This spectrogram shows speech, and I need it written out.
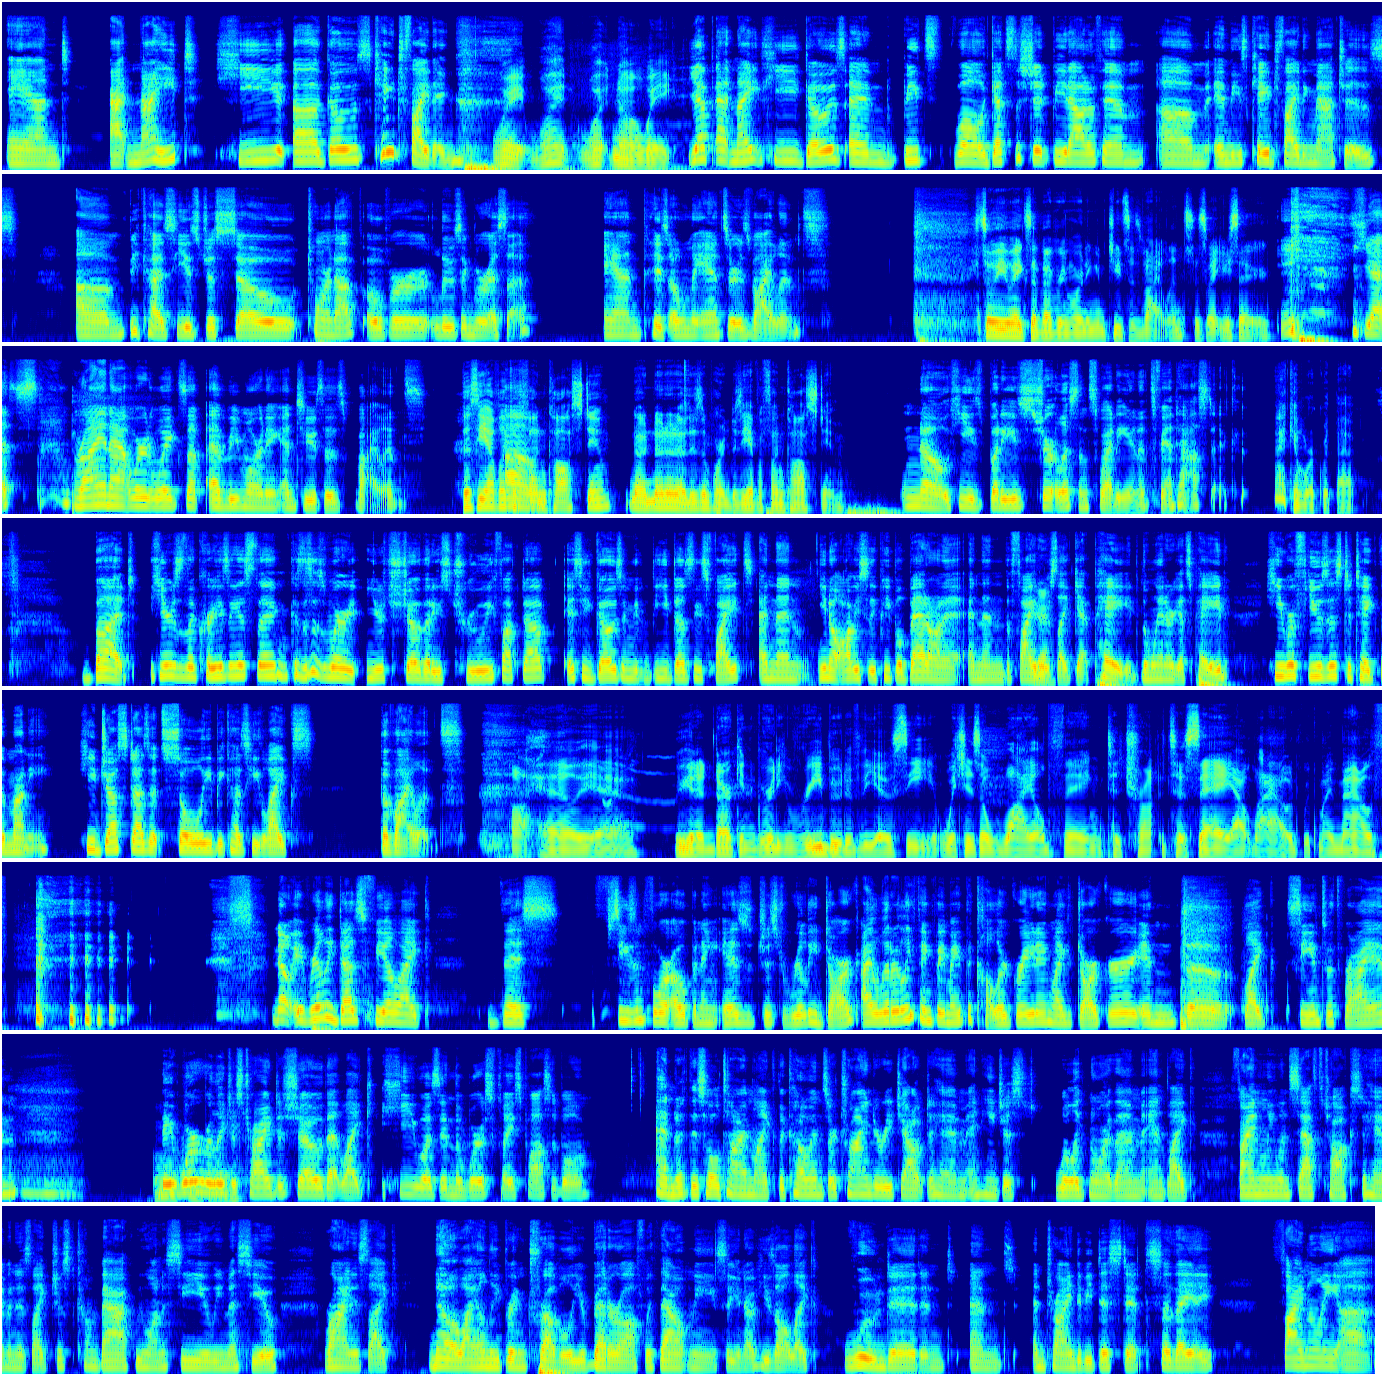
And at night, he uh goes cage fighting. Wait, what? What? No, wait. Yep, at night he goes and beats well, gets the shit beat out of him um in these cage fighting matches. Um because he is just so torn up over losing Marissa. And his only answer is violence. So he wakes up every morning and chooses violence, is what you're saying. yes. Ryan Atwood wakes up every morning and chooses violence. Does he have like a Um, fun costume? No, no, no, no. This is important. Does he have a fun costume? No, he's but he's shirtless and sweaty and it's fantastic. I can work with that. But here's the craziest thing, because this is where you show that he's truly fucked up. Is he goes and he does these fights, and then you know obviously people bet on it, and then the fighters like get paid. The winner gets paid. He refuses to take the money. He just does it solely because he likes the violence. Oh hell yeah. We get a dark and gritty reboot of the OC, which is a wild thing to try to say out loud with my mouth. no, it really does feel like this season four opening is just really dark. I literally think they made the color grading like darker in the like scenes with Ryan. Oh, they Oh, were really just trying to show that like he was in the worst place possible. And this whole time, like the Cohens are trying to reach out to him and he just will ignore them and like finally, when Seth talks to him and is like, just come back, we want to see you, we miss you, Ryan is like, no, I only bring trouble, you're better off without me. So, you know, he's all like wounded and and and trying to be distant. So they finally uh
